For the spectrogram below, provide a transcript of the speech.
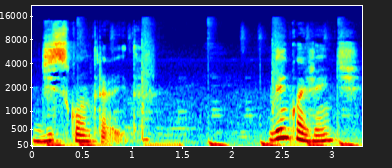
descontraído. Vem com a gente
